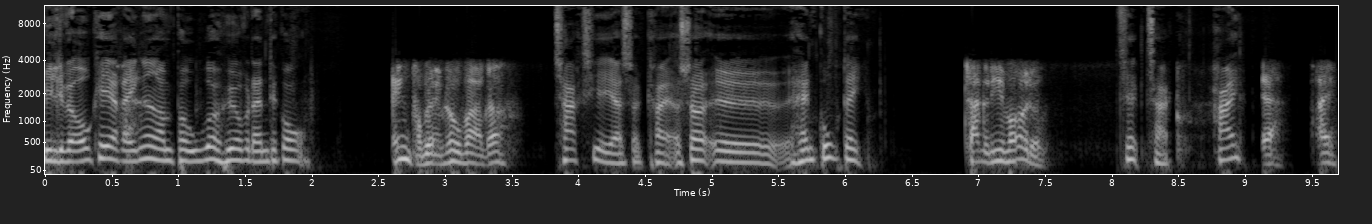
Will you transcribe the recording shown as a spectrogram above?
Vil det være okay, at jeg ringede om et par uger og høre, hvordan det går? Ingen problem, det er bare at gøre. Tak, siger jeg så, Kai. Og så øh, have en god dag. Tak lige måde, du. Selv tak. Hej. Ja, hej.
